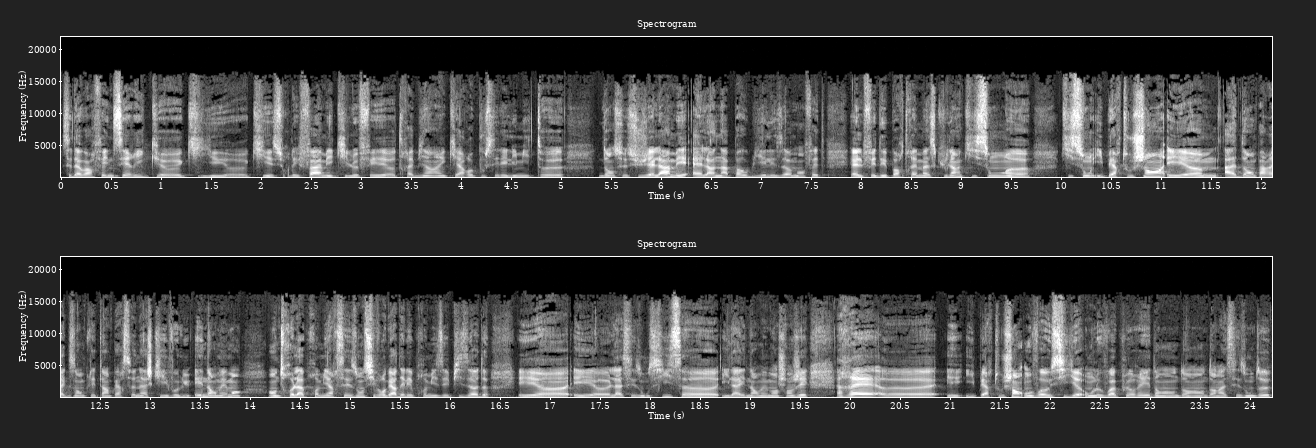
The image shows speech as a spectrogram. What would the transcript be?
c'est d'avoir fait une série qui, euh, qui est sur les femmes et qui le fait euh, très bien et qui a repoussé les limites euh, dans ce sujet-là, mais elle n'a pas oublié les hommes en fait. Elle fait des portraits masculins qui sont, euh, qui sont hyper touchants et euh, Adam par exemple est un personnage qui évolue énormément entre la première saison, si vous regardez les premiers épisodes et, et la saison 6, il a énormément changé. Ray est hyper touchant, on voit aussi, on le voit pleurer dans, dans, dans la saison 2,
